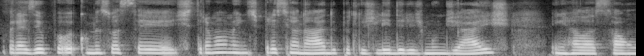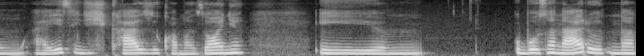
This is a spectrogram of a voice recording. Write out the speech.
O Brasil começou a ser extremamente pressionado pelos líderes mundiais em relação a esse descaso com a Amazônia e hum, o Bolsonaro na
